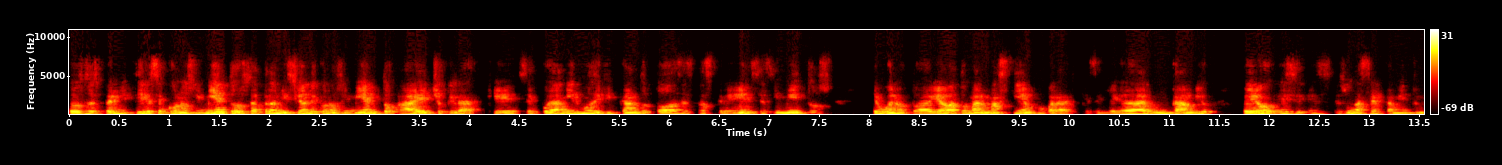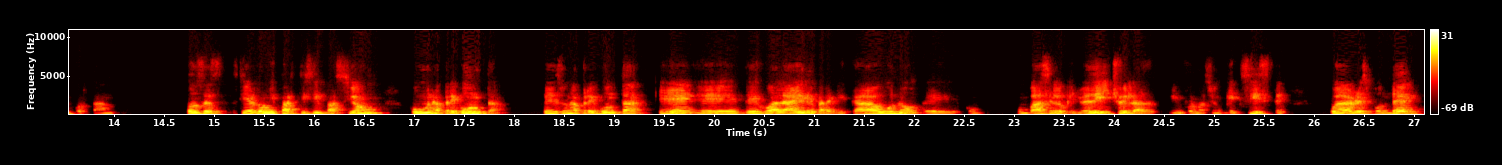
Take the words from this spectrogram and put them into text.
Entonces, permitir ese conocimiento, esa transmisión de conocimiento ha hecho que, la, que se puedan ir modificando todas estas creencias y mitos, que bueno, todavía va a tomar más tiempo para que se llegue a dar un cambio, pero es, es, es un acercamiento importante. Entonces, cierro mi participación con una pregunta es una pregunta que eh, dejo al aire para que cada uno, eh, con, base en lo que yo he dicho y la información que existe, pueda responder.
